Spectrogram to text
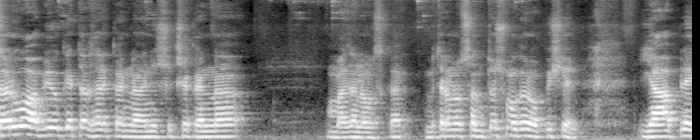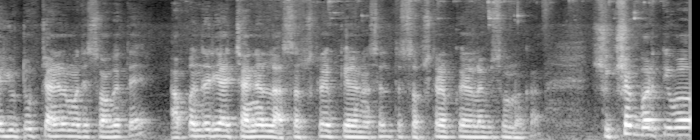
सर्व अभियोग्यताधारकांना आणि शिक्षकांना माझा नमस्कार. मित्रांनो संतोष मगर ऑफिशियल या आपल्या यूट्यूब चॅनलमध्ये स्वागत आहे. आपण जर या चॅनलला सबस्क्राईब केलं नसेल तर सबस्क्राईब करायला विसरू नका. शिक्षक भरती व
